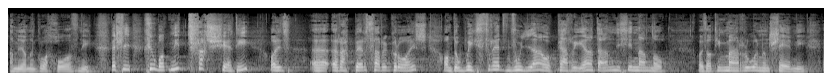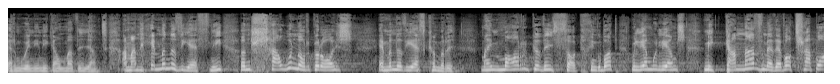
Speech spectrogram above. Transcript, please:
A mae o'n yn gwahodd ni. Felly, chi'n gwybod, nid trasiedi oedd uh, yr aberth ar y groes, ond y weithred fwyaf o gariad a'n hunanol oedd oedd hi marw yn yn lle ni er mwyn i ni gael maddiant. A mae'n hemynyddiaeth ni yn llawn o'r groes emynyddiaeth Cymru. Mae mor gyfeithog. Chi'n gwybod, William Williams, mi ganaf medde fo tra bo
